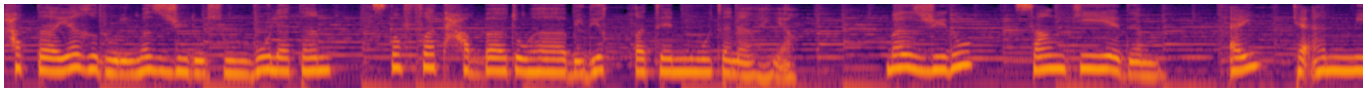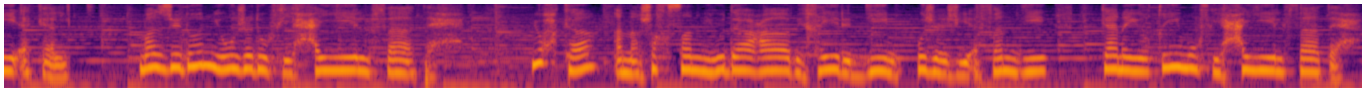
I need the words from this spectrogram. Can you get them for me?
حتى يغدو المسجد سنبلة صفت حباتها بدقة متناهية. مسجد سانكي يدم أي كأني أكلت. مسجد يوجد في حي الفاتح. يحكى أن شخصا يدعى بخير الدين حججي أفندي كان يقيم في حي الفاتح.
